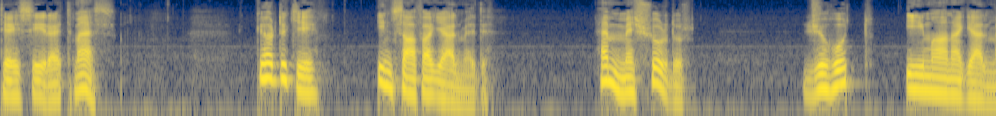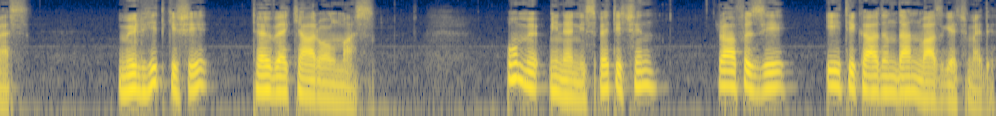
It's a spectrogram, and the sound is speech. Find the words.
tesir etmez. Gördü ki insafa gelmedi. Hem meşhurdur. Cuhud imana gelmez. Mülhit kişi tevbekar olmaz. O mümine nispet için Rafizi itikadından vazgeçmedi.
